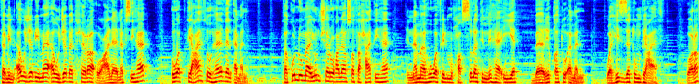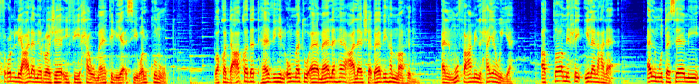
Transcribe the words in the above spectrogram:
فمن أوجب ما أوجبت حراء على نفسها هو ابتعاث هذا الأمل. فكل ما ينشر على صفحاتها إنما هو في المحصلة النهائية بارقة أمل وهزة انبعاث ورفع لعلم الرجاء في حومات اليأس والقنوط. وقد عقدت هذه الأمة آمالها على شبابها الناهض. المفعم الحيويه الطامح إلى العلاء المتسامي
